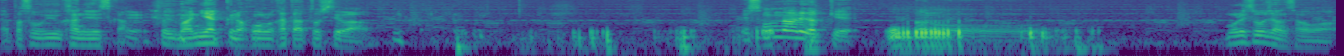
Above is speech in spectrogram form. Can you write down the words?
やっぱそういう感じですか、ええ。そういうマニアックな方の方としては。えそんなあれだっけ？あのー、モレソージャンさんは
